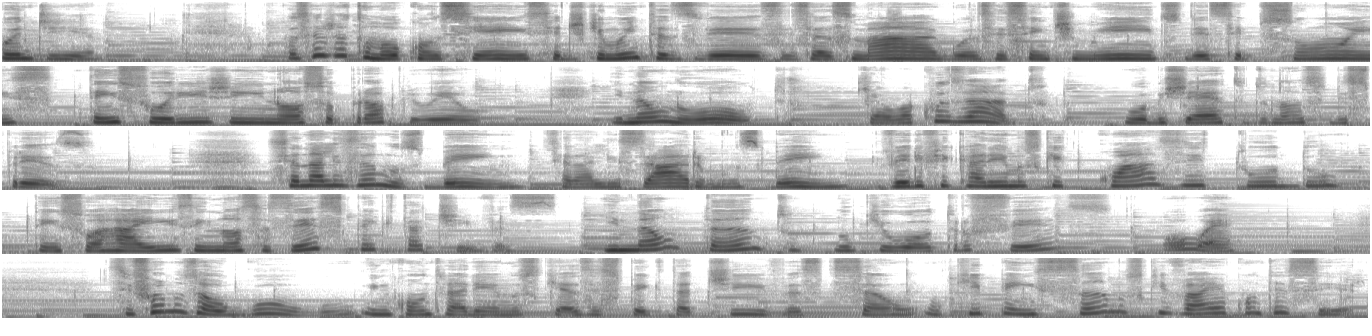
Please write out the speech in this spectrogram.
Bom dia. Você já tomou consciência de que muitas vezes as mágoas, ressentimentos, decepções têm sua origem em nosso próprio eu e não no outro, que é o acusado, o objeto do nosso desprezo? Se analisamos bem, se analisarmos bem, verificaremos que quase tudo tem sua raiz em nossas expectativas e não tanto no que o outro fez ou é. Se formos ao Google, encontraremos que as expectativas são o que pensamos que vai acontecer,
